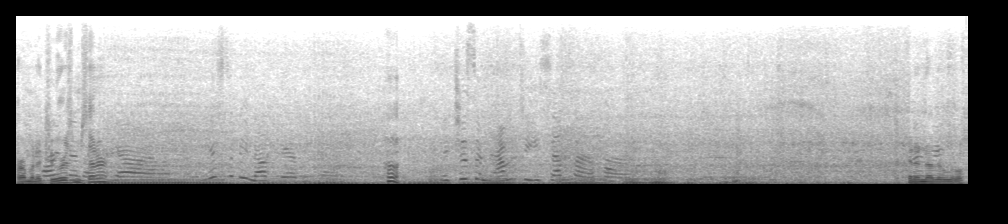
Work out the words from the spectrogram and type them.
Department of Tourism Center? Yeah. It used to be not there before. Huh. It's just an empty center for And another little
